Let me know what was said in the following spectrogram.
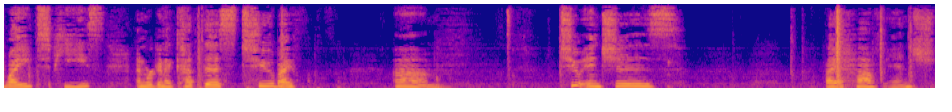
white piece and we're going to cut this two by um, two inches by a half inch.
